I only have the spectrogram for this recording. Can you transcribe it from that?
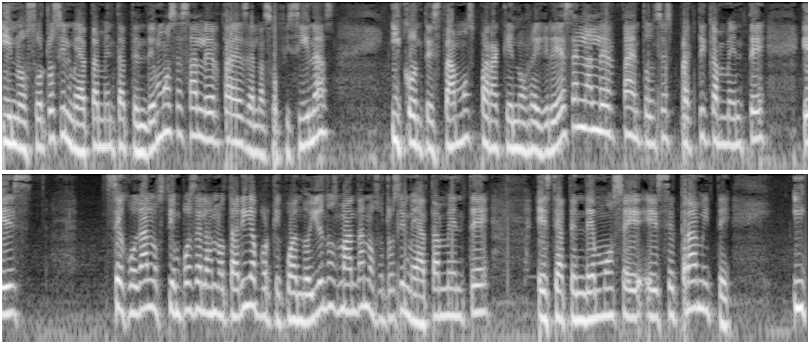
y nosotros inmediatamente atendemos esa alerta desde las oficinas y contestamos para que nos regresen la alerta, entonces prácticamente es se juegan los tiempos de la notaría porque cuando ellos nos mandan nosotros inmediatamente este atendemos e- ese trámite. ¿Y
